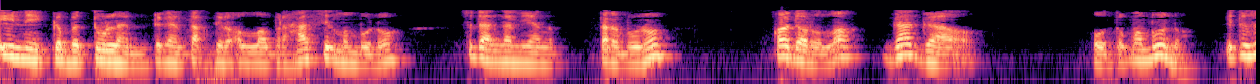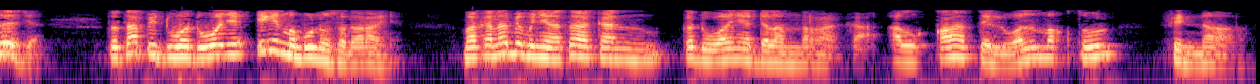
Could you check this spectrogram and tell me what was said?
Ini kebetulan dengan takdir Allah berhasil membunuh, sedangkan yang terbunuh, qadarullah gagal untuk membunuh. Itu saja. Tetapi dua-duanya ingin membunuh saudaranya. Maka Nabi menyatakan keduanya dalam neraka. Al-qatil wal maqtul finnar.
